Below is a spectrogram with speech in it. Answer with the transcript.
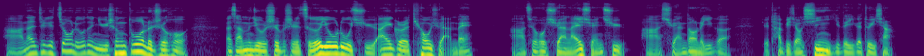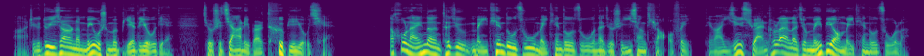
啊。那这个交流的女生多了之后，那咱们就是不是择优录取，挨个挑选呗？啊，最后选来选去啊，选到了一个就他比较心仪的一个对象啊。这个对象呢，没有什么别的优点，就是家里边特别有钱。那后来呢？他就每天都租，每天都租，那就是一项挑费，对吧？已经选出来了，就没必要每天都租了。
